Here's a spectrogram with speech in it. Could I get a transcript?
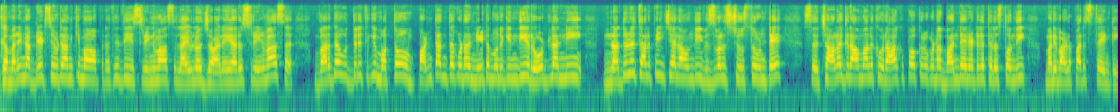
ఇక మరిన్ని అప్డేట్స్ ఇవ్వడానికి మా ప్రతినిధి శ్రీనివాస్ లైవ్లో జాయిన్ అయ్యారు. శ్రీనివాస్ వరద ఉధృతికి మొత్తం పంట అంతా కూడా నీట మునిగింది. రోడ్లన్నీ నదులు తలపించేలా ఉంది విజువల్స్ చూస్తూ ఉంటే. చాలా గ్రామాలకు రాకపోకలు కూడా బంద్ అయినట్టుగా తెలుస్తోంది. మరి వాళ్ళ పరిస్థితి ఏంటి?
